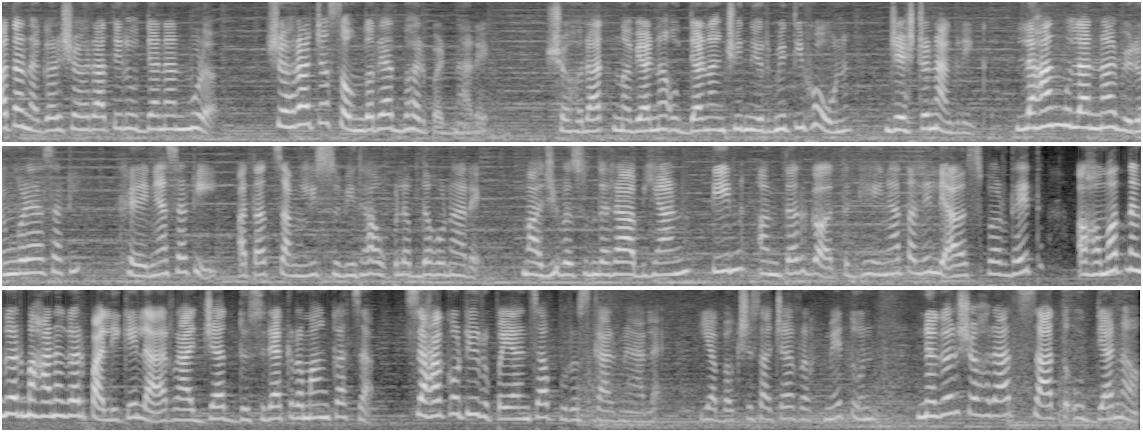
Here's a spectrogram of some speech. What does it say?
आता नगर शहरातील उद्यानांमुळे शहराच्या सौंदर्यात भर पडणार आहे. शहरात नव्यानं उद्यानांची निर्मिती होऊन ज्येष्ठ नागरिक लहान मुलांना विरंगुळ्यासाठी खेळण्यासाठी आता चांगली सुविधा उपलब्ध होणार आहे. माझी वसुंधरा अभियान तीन अंतर्गत घेण्यात आलेल्या स्पर्धेत अहमदनगर महानगरपालिकेला राज्यात दुसऱ्या क्रमांकाचा सहा कोटी रुपयांचा पुरस्कार मिळालाय. या बक्षिसाच्या रकमेतून नगर शहरात सात उद्यानं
